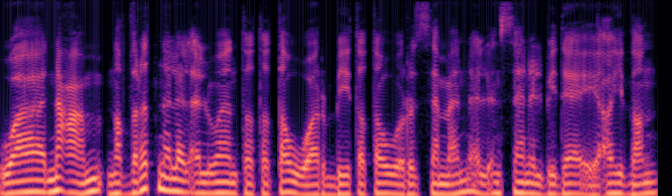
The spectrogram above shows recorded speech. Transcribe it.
ونعم نظرتنا للألوان تتطور بتطور الزمن. الإنسان البدائي أيضا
